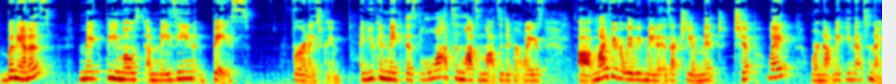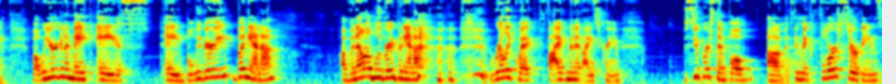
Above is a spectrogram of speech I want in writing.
bananas make the most amazing base for an ice cream. And you can make this lots and lots and lots of different ways. Uh, my favorite way we've made it is actually a mint chip way. We're not making that tonight, but we are gonna make a, a blueberry banana, a vanilla blueberry banana, really quick, five minute ice cream. Super simple. Um, it's gonna make four servings.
